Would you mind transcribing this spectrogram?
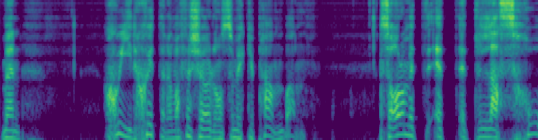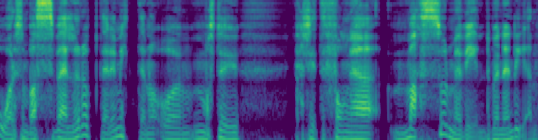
Men skidskyttarna, varför kör de så mycket pannband? Så har de ett, ett, ett lass hår som bara sväller upp där i mitten och, och måste ju kanske inte fånga massor med vind men en del.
